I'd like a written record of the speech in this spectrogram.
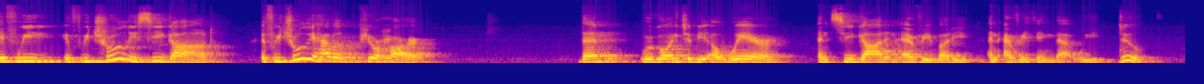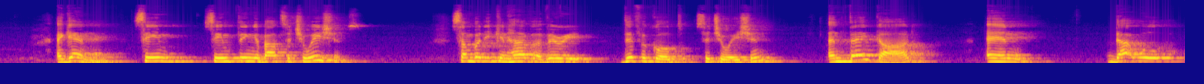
if we if we truly see God, if we truly have a pure heart, then we're going to be aware and see God in everybody and everything that we do. Again, same same thing about situations. Somebody can have a very difficult situation and thank God and that will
